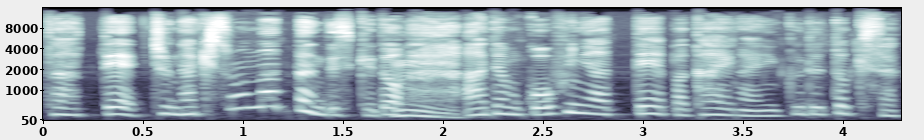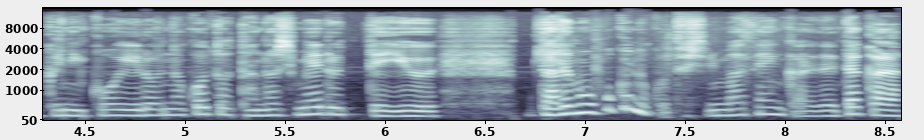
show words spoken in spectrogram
伝わってちょっと泣きそうになったんですけど、うん、あでもこういうふうにあってやっぱ海外に来ると気さくにこういろんなことを楽しめるっていう誰も僕のこと知りませんからね。だから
